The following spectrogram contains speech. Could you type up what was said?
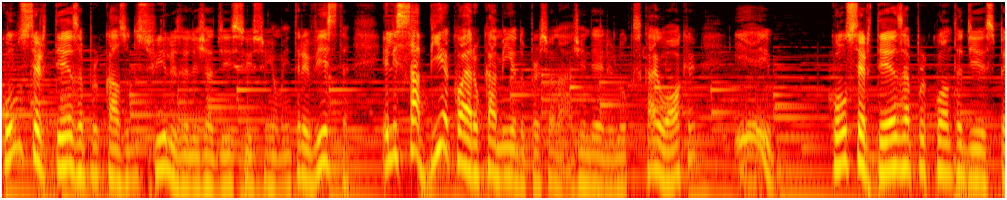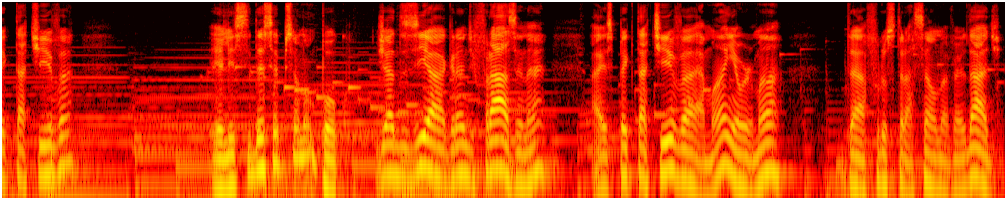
com certeza por causa dos filhos, ele já disse isso em uma entrevista, ele sabia qual era o caminho do personagem dele, Luke Skywalker, e com certeza por conta de expectativa, ele se decepcionou um pouco. Já dizia a grande frase, né? A expectativa é mãe ou irmã da frustração, não é verdade?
